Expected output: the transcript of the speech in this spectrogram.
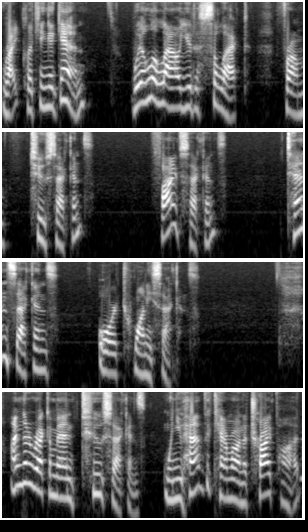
Right-clicking again will allow you to select from 2 seconds, 5 seconds, 10 seconds, or 20 seconds. I'm going to recommend 2 seconds when you have the camera on a tripod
